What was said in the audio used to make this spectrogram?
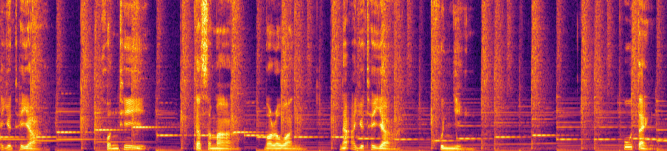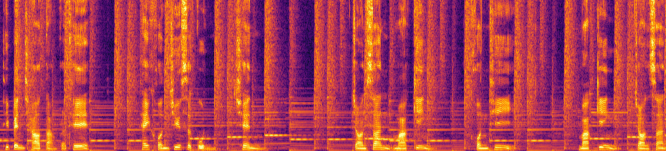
อยุธยา คนที่กัสมาวรวรรณณอยุธยา คุณหญิง ผู้แต่งที่เป็นชาวต่างประเทศ ให้คนชื่อสกุล เช่น จอห์นสัน มาร์กิงคนที่ มาร์กิงจอห์นสัน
